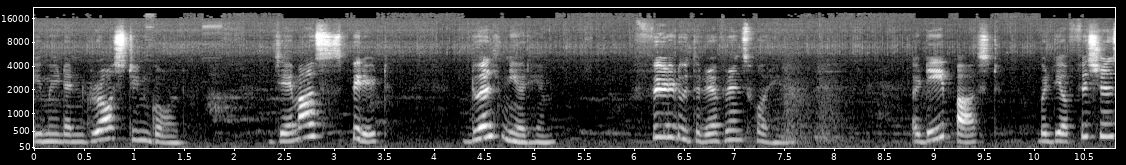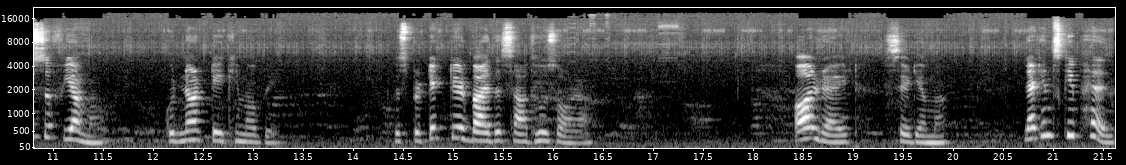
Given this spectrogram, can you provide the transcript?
remained engrossed in God. Jamal's spirit dwelt near him, filled with reverence for him. A day passed, but the officials of Yama could not take him away. He was protected by the sadhu's aura. All right, said Yama. Let him skip hell.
